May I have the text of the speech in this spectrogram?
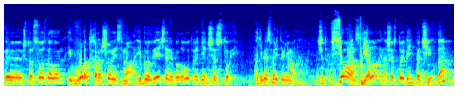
э, что создал он, и вот, хорошо весьма. И был вечер, и было утро, день шестой. А теперь смотрите внимательно. Значит, все он сделал, и на шестой день почил, да?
